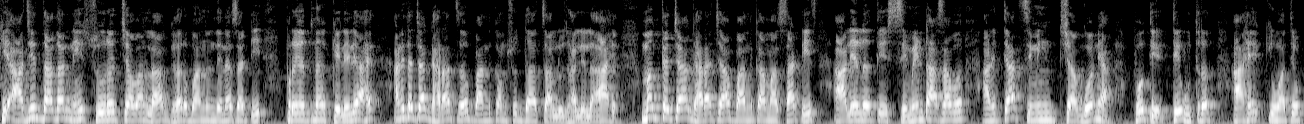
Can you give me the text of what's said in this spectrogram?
की अजितदादांनी सूरज चव्हाणला घर बांधून देण्यासाठी प्रयत्न केलेले आहेत आणि त्याच्या घराचं बांधकामसुद्धा चालू झालेलं आहे. मग त्याच्या घराच्या बांधकामासाठीच आलेलं ते सिमेंट असावं आणि त्याच सिमेंटच्या गोण्या पोते ते उतरत आहे किंवा ते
